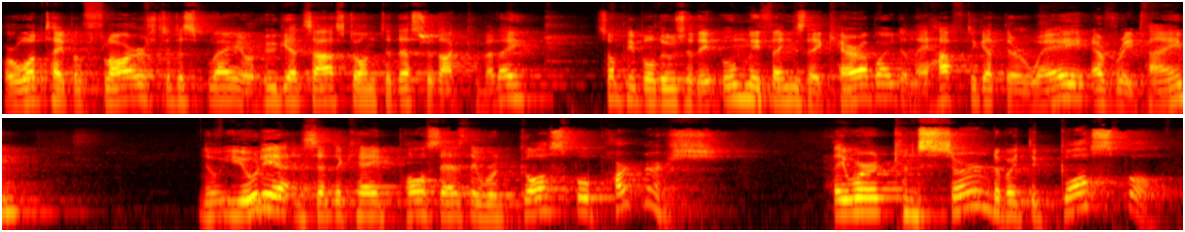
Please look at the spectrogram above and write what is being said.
or what type of flowers to display, or who gets asked on to this or that committee. Some people, those are the only things they care about and they have to get their way every time. No, Euodia and Syntyche, Paul says they were gospel partners. They were concerned about the gospel.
